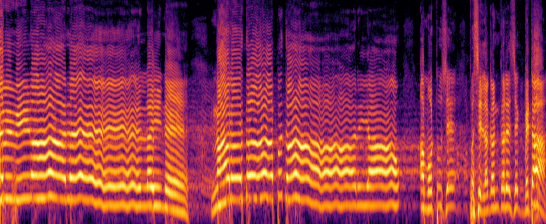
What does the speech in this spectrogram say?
એવી વીણા રે લઈને નારદ પધાર્યા આ મોટું છે, પછી લગ્ન કરે છે, બેટા,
